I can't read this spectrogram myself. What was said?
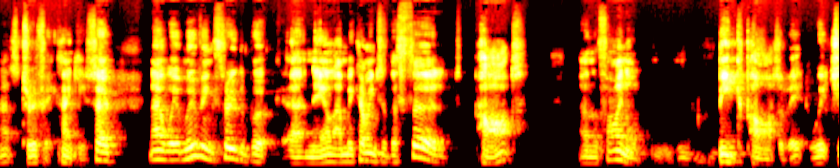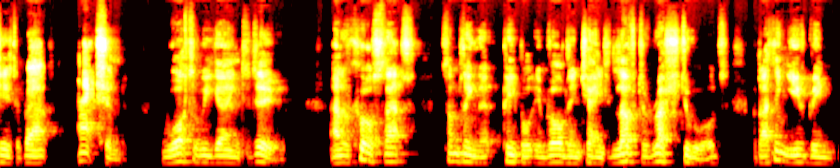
That's terrific. Thank you. So now we're moving through the book, uh, Neil, and we're coming to the third part and the final big part of it, which is about action. What are we going to do? And of course, that's something that people involved in change love to rush towards. But I think you've been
